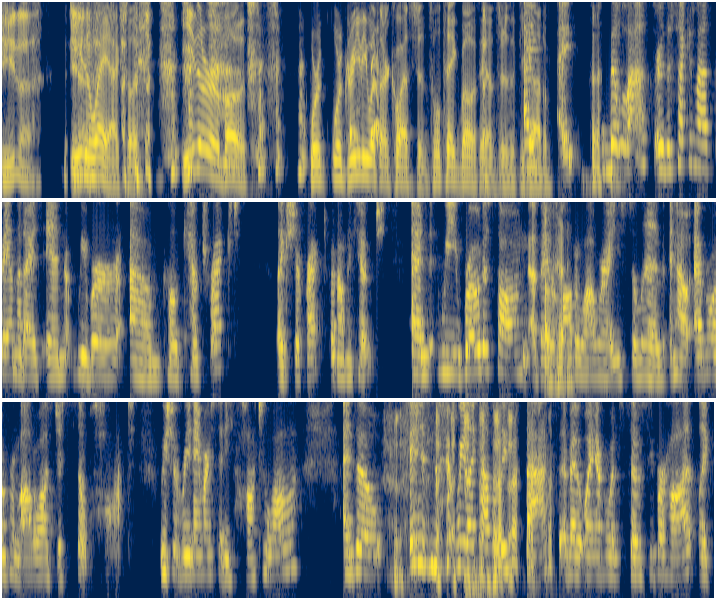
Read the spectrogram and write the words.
either. Either Yeah. way, actually, either or both. We're we're greedy with our questions. We'll take both answers if you got them. I, I, the last or the second last band that I was in, we were um, called Couch Wrecked, like shipwrecked, but on a couch. And we wrote a song about Okay. Ottawa, where I used to live, and how everyone from Ottawa is just so hot. We should rename our city Hottawa. And so in, we like have all these facts about why everyone's so super hot. Like,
